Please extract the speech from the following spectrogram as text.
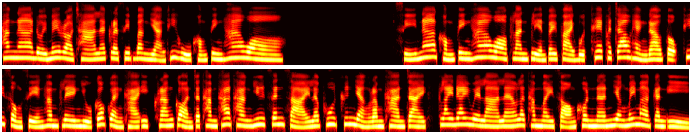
ข้างหน้าโดยไม่รอช้าและกระซิบบางอย่างที่หูของติงห้าวอ สีหน้าของติงห้าวอพลันเปลี่ยนไปฝ่ายบุตรเทพเจ้าแห่งดาวตกที่ส่งเสียงฮัมเพลงอยู่ก็แกว่งขาอีกครั้งก่อนจะทำท่าทางยืดเส้นสายและพูดขึ้นอย่างรำคาญใจ ใกล้ได้เวลาแล้วละทำไมสองคนนั้นยังไม่มากันอีก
